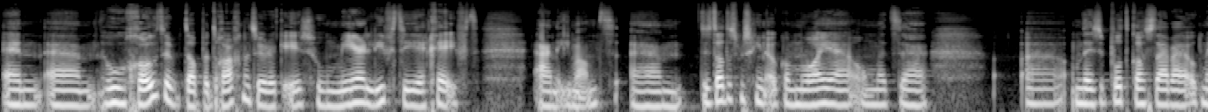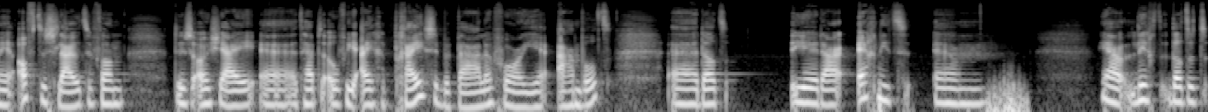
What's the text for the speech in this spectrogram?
En um, hoe groter dat bedrag natuurlijk is, hoe meer liefde je geeft aan iemand. Um, dus dat is misschien ook een mooie om, het, uh, uh, om deze podcast daarbij ook mee af te sluiten. Van, dus als jij uh, het hebt over je eigen prijzen bepalen voor je aanbod, dat je daar echt niet. Um, ja, ligt dat het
